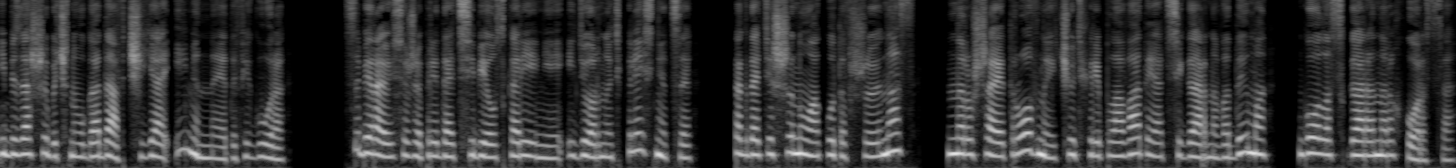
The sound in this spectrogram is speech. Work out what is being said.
и безошибочно угадав, чья именно эта фигура, собираюсь уже придать себе ускорение и дернуть к лестнице, когда тишину, окутавшую нас, нарушает ровный, чуть хрипловатый от сигарного дыма голос Гарренера Хорса.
